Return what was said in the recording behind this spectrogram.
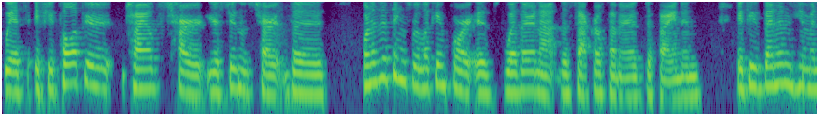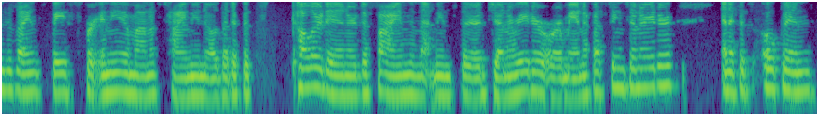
with if you pull up your child's chart, your student's chart, the one of the things we're looking for is whether or not the sacral center is defined. And if you've been in human design space for any amount of time, you know that if it's colored in or defined, then that means they're a generator or a manifesting generator. And if it's open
